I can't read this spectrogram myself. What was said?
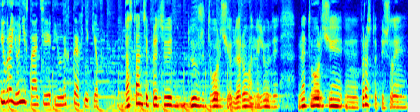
і в районній станції юних техніків. На станції працюють дуже творчі, обдаровані люди, не творчі, е, просто пішли.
